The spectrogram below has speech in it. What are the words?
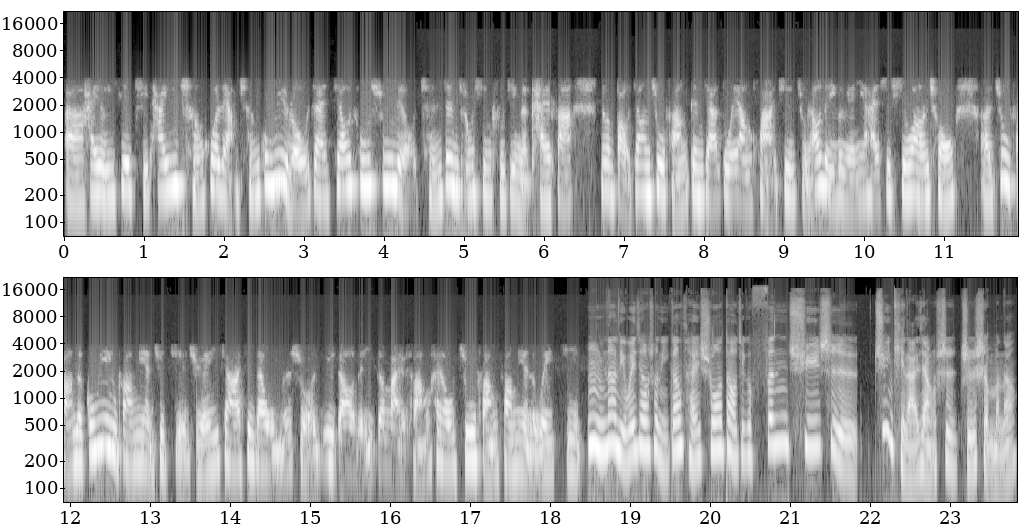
呃还有一些其他一层或两层公寓楼在交通枢纽、城镇中心附近的开发，那么保障住房更加多样化。其实主要的一个原因还是希望从呃住房的供应方面去解决一下现在我们所遇到的一个买房还有租房方面的危机。嗯，那李威教授，你刚才说到这个分区是。具体来讲是指什么呢？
